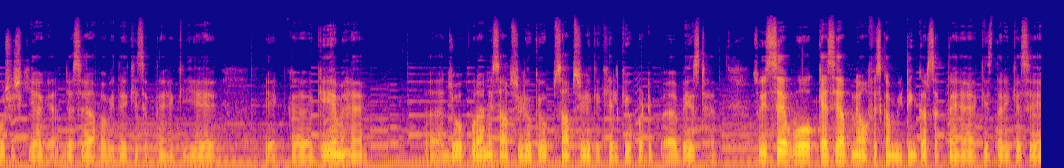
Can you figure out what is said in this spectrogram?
कोशिश किया गया। जैसे आप अभी देख ही सकते हैं कि ये एक गेम है। जो पुराने सांप सीढ़ियों के सांप सीढ़ी के खेल के ऊपर बेस्ड है। सो इससे वो कैसे अपने ऑफ़िस का मीटिंग कर सकते हैं? किस तरीके से,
